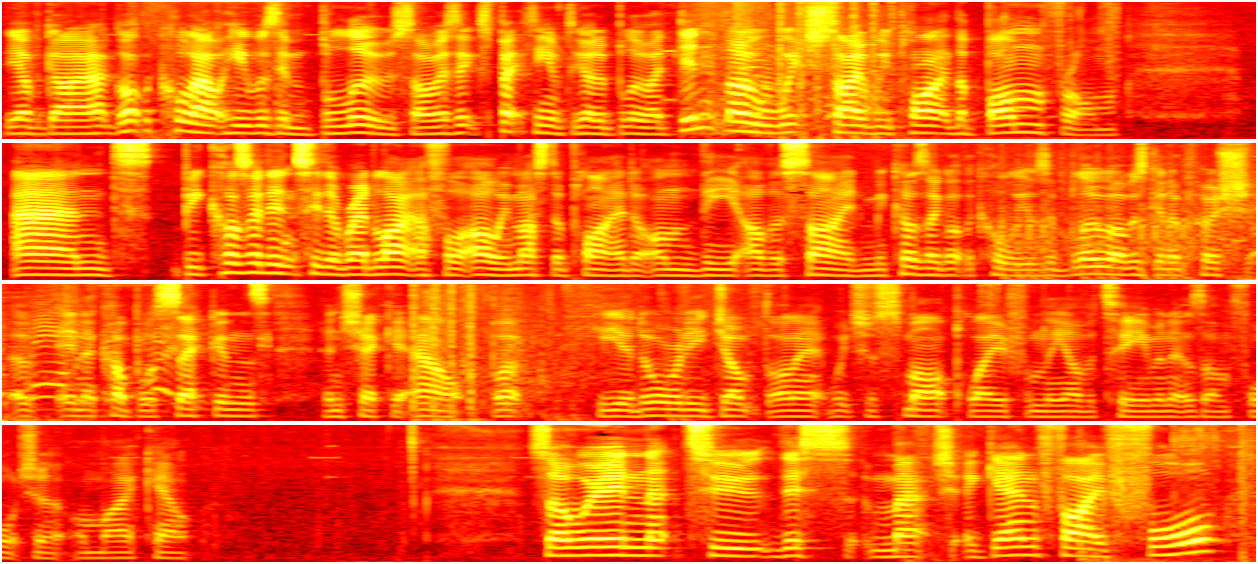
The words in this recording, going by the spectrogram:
the other guy. I got the call out. He was in blue, so I was expecting him to go to blue. I didn't know which side we planted the bomb from. And because I didn't see the red light, I thought, oh, he must have planted it on the other side. And because I got the call he was a blue, I was going to push in a couple of seconds and check it out. But he had already jumped on it, which is smart play from the other team, and it was unfortunate on my account. So we're in to this match again, 5-4.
